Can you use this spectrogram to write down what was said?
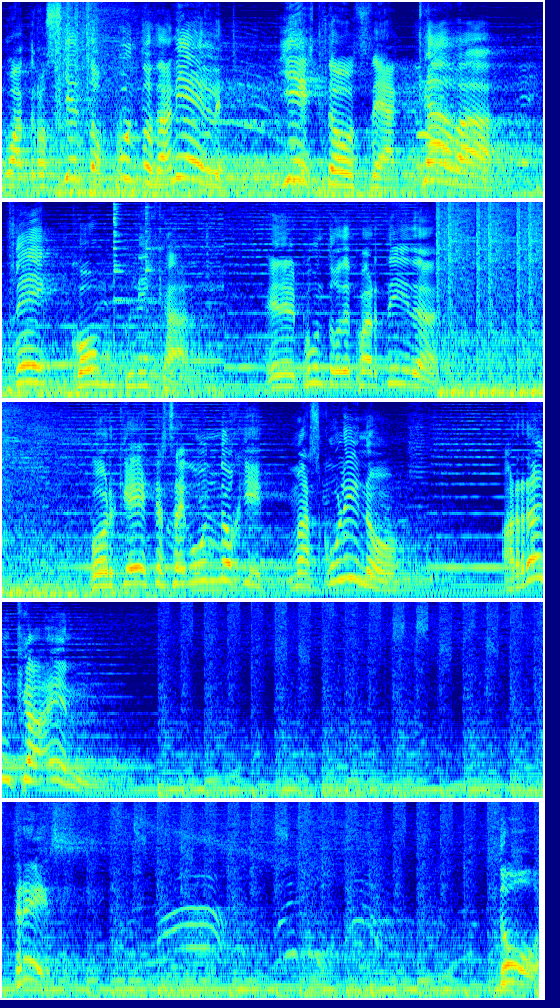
400 puntos Daniel. Y esto se acaba de complicar. En el punto de partida. Porque este segundo hit masculino arranca en 3, 2,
